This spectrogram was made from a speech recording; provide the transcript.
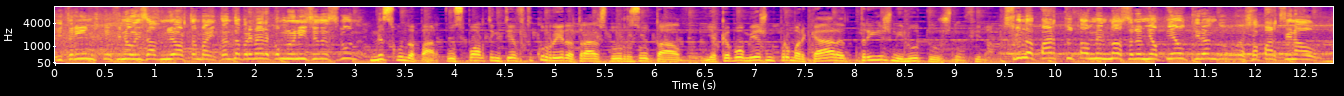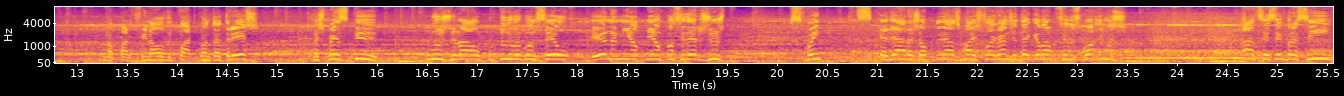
E teríamos que ter finalizado melhor também, tanto na primeira como no início da segunda. Na segunda parte, o Sporting teve de correr atrás do resultado e acabou mesmo por marcar a 3 minutos do final. Segunda parte totalmente nossa, na minha opinião, tirando esta parte final, uma parte final de 4 contra 3, mas penso que, no geral, por tudo o que aconteceu, eu, na minha opinião, considero justo. Se bem que, se calhar, as oportunidades mais flagrantes até acabaram por ser do Sporting, mas há de ser sempre assim.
